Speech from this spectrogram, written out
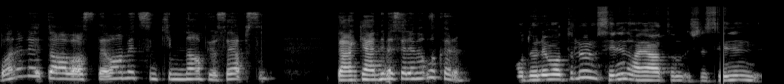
Bana ne davası devam etsin kim ne yapıyorsa yapsın. Ben kendi meseleme bakarım. O dönemi hatırlıyorum. Senin hayatın, işte senin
